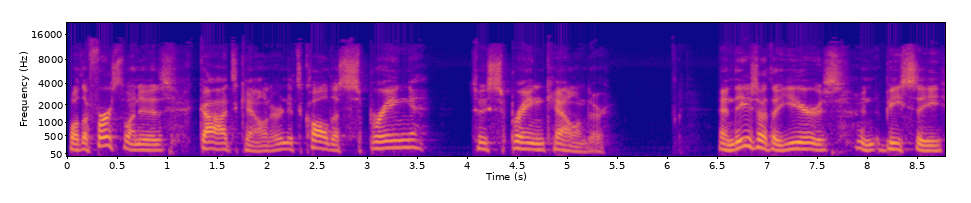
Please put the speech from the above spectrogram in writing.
Well, the first one is God's calendar, and it's called a spring to spring calendar. And these are the years in BC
